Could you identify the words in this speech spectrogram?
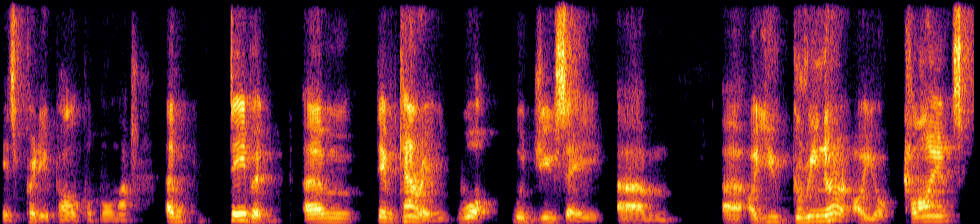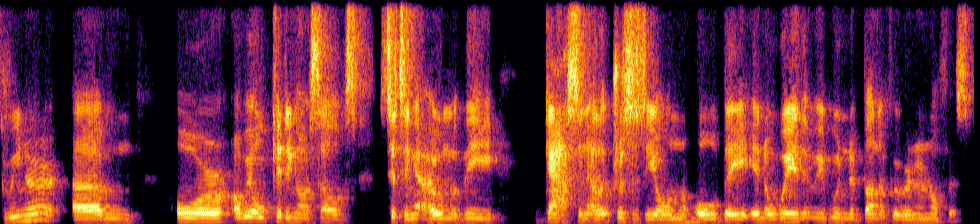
is pretty palpable now. Um, David, um, David Carey, what would you say um, uh, are you greener? Are your clients greener? Um, or are we all kidding ourselves sitting at home with the gas and electricity on all day in a way that we wouldn't have done if we were in an office?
